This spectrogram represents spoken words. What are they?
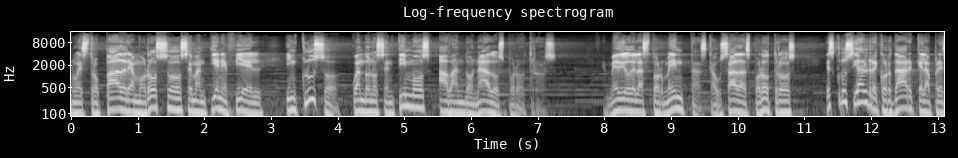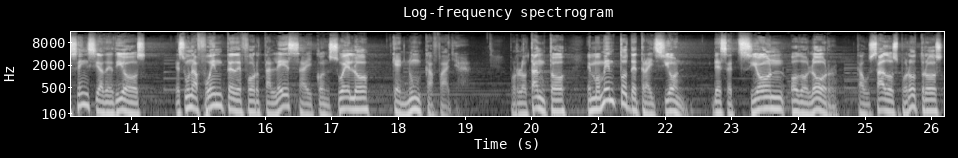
Nuestro Padre amoroso se mantiene fiel incluso cuando nos sentimos abandonados por otros. En medio de las tormentas causadas por otros, es crucial recordar que la presencia de Dios es una fuente de fortaleza y consuelo que nunca falla. Por lo tanto, en momentos de traición, decepción o dolor causados por otros,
